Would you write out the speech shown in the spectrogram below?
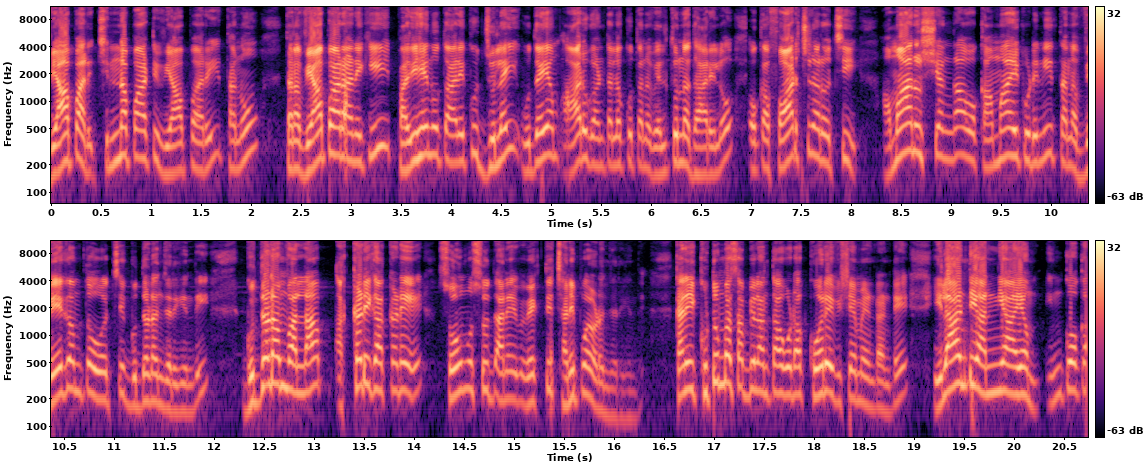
వ్యాపారి చిన్నపాటి వ్యాపారి తను తన వ్యాపారానికి పదిహేను తారీఖు జూలై ఉదయం ఆరు గంటలకు తను వెళ్తున్న దారిలో ఒక ఫార్చునర్ వచ్చి అమానుష్యంగా ఒక అమాయకుడిని తన వేగంతో వచ్చి గుద్దడం జరిగింది. గుద్దడం వల్ల అక్కడికక్కడే సోముసుద్ అనే వ్యక్తి చనిపోవడం జరిగింది. కానీ కుటుంబ సభ్యులంతా కూడా కోరే విషయం ఏంటంటే ఇలాంటి అన్యాయం ఇంకొక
